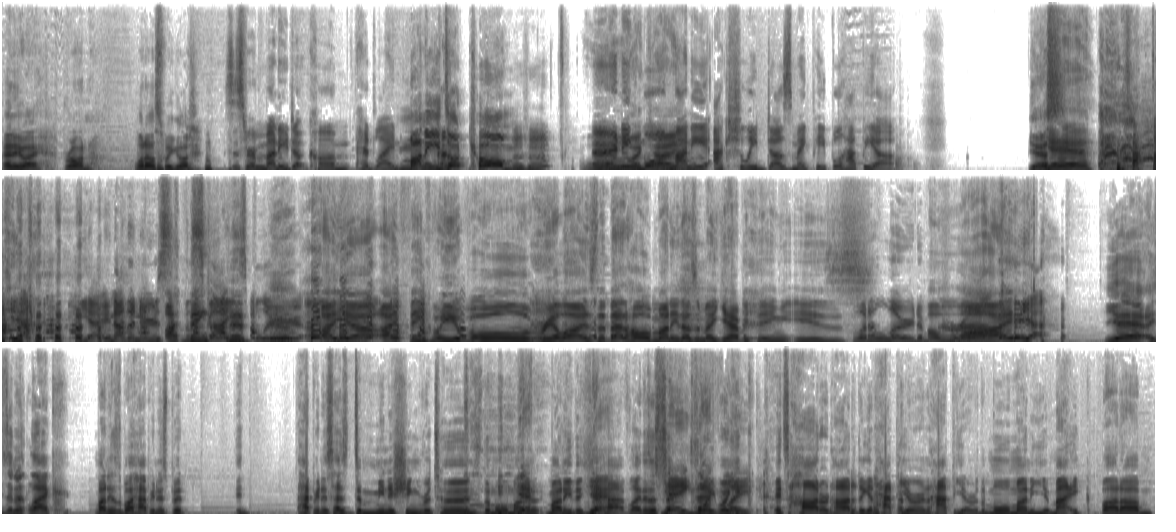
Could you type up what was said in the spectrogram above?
Anyway, Bron, what else we got? This is from money.com. Headline Money.com. Earning more money actually does make people happier. Yes. Yeah. Yeah, yeah. in other news, I the think- sky is blue. Um, I, uh, I think we have all realized that that whole money doesn't make you happy thing is. what a load of A crap. lie? yeah. Yeah, isn't it like money doesn't buy happiness, but it, happiness has diminishing returns the more money, Yeah. money that you Yeah. have. Like there's a Yeah, certain point where you, it's harder and harder to get happier and happier the more money you make. But um,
